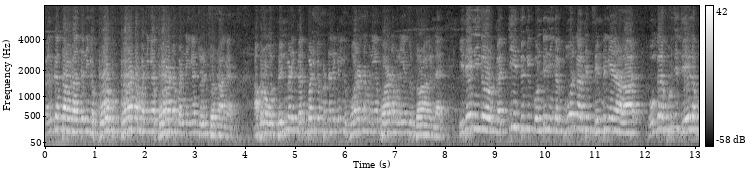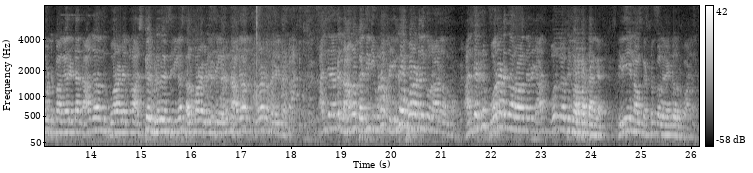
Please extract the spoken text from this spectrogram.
கல்கத்தாவில் வந்து நீங்க போ போராட்டம் பண்ணீங்க போராட்டம் பண்ணீங்கன்னு சொல்லி சொன்னாங்க. அப்புறம் ஒரு பெண்மணி கற்பழிக்கப்பட்டதுக்கு நீங்க போராட்டம் பண்ணீங்க போராட்டம் பண்ணீங்கன்னு சொல்லி சொன்னாங்கல்ல. இதே நீங்கள் ஒரு கட்சியை தூக்கி கொண்டு நீங்கள் போர்க்காலத்துக்கு சென்றீங்கனாலால் உங்களை பிடிச்சி ஜெயில போட்டுப்பாங்க. ரெண்டா நாங்க தான் வந்து அஸ்கர் விடுதலை செய்யுங்க சல்மான விடுதலை செய்யுங்க. நாங்க வந்து போராட்டம் பண்ணிடுவோம் அந்த நேரத்தில் நாங்களும் கத்திக்கிட்டோம்னா அப்புறம் எங்க போராட்டத்துக்கு ஒரு ஆள் வரணும்? அந்த இடத்துல போராட்டத்துக்கு ஒரு ஆள் தவிர யாரும் போர்க்காலத்துக்கு வர மாட்டாங்க. இதையும் நாம் கற்றுக்கொள்ள வேண்டிய ஒரு பாடம்.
